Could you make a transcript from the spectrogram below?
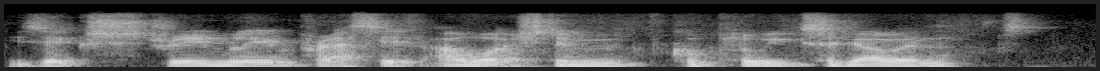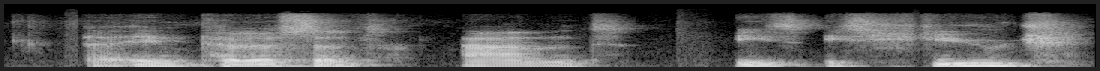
he's extremely impressive. I watched him a couple of weeks ago and uh, in person, and he's he's huge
